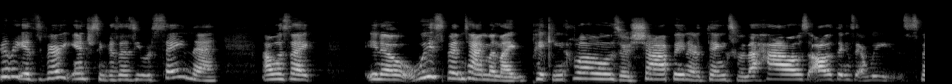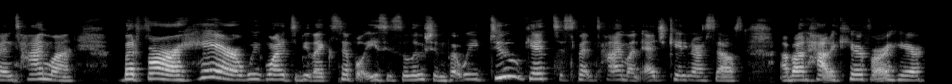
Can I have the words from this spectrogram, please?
really it's very interesting because as you were saying that i was like you know we spend time on like picking clothes or shopping or things for the house all the things that we spend time on but for our hair we want it to be like simple easy solution but we do get to spend time on educating ourselves about how to care for our hair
